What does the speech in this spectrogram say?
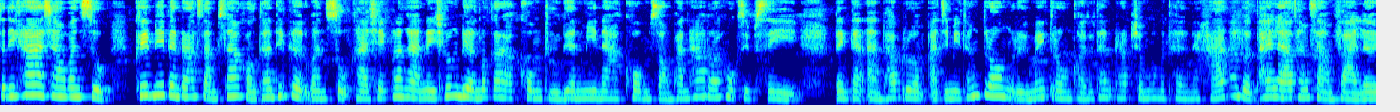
สวัสดีค่ะชาววันศุกร์คลิปนี้เป็นรักสามเศร้าของท่านที่เกิดวันศุกร์ค่ะเช็คพลังงานในช่วงเดือนมกราคมถึงเดือนมีนาคม 2564 เป็นการอ่านภาพรวมอาจจะมีทั้งตรง หรือไม่ตรงขอทุกท่านรับชมกันบันเทิงนะคะเปิดไพ่แล้วทั้ง 3 ฝ่ายเลย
